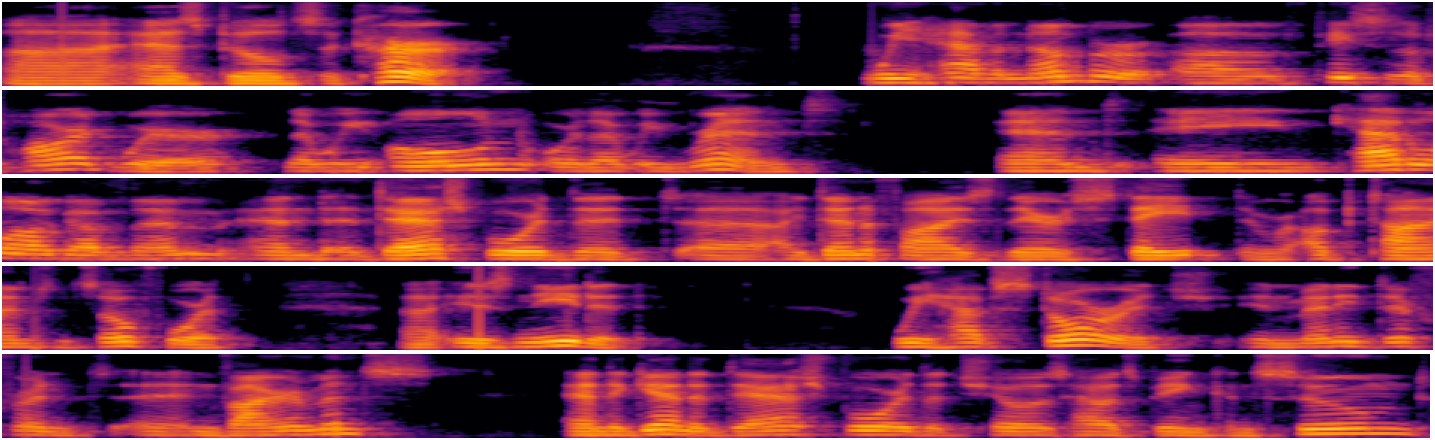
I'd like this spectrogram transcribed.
uh, as builds occur. We have a number of pieces of hardware that we own or that we rent, and a catalog of them and a dashboard that uh, identifies their state, their uptimes, and so forth uh, is needed. We have storage in many different uh, environments, and again, a dashboard that shows how it's being consumed,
